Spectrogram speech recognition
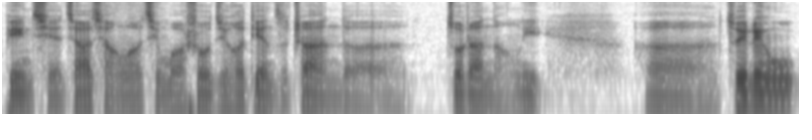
并且加强了情报收集和电子战的作战能力。呃，最令乌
